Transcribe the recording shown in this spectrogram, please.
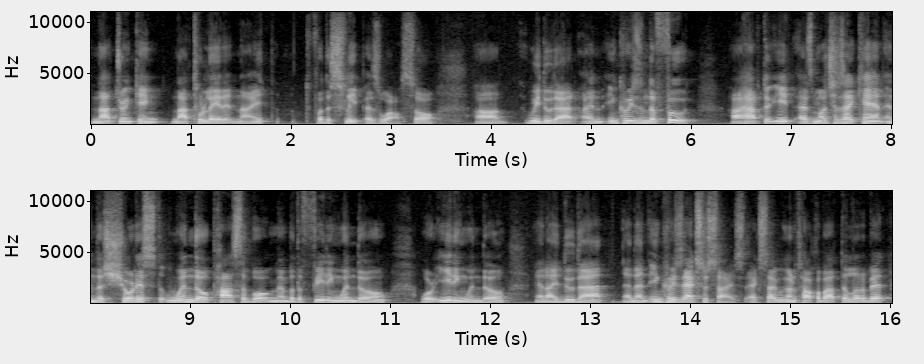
Not drinking not too late at night for the sleep as well. So uh, we do that. And increasing the food. I have to eat as much as I can in the shortest window possible. Remember the feeding window or eating window. And I do that. And then increase exercise. Exercise we're going to talk about a little bit.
